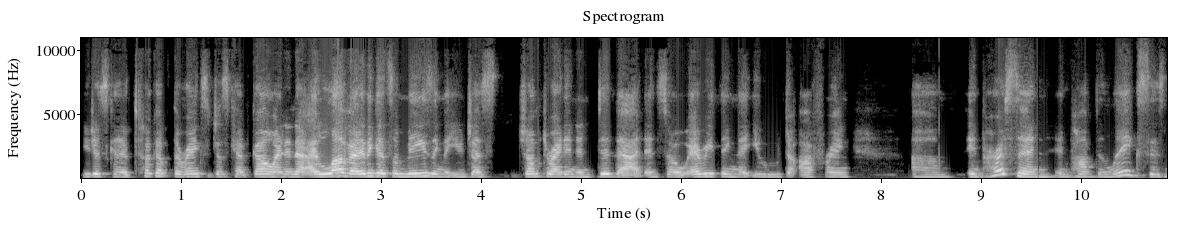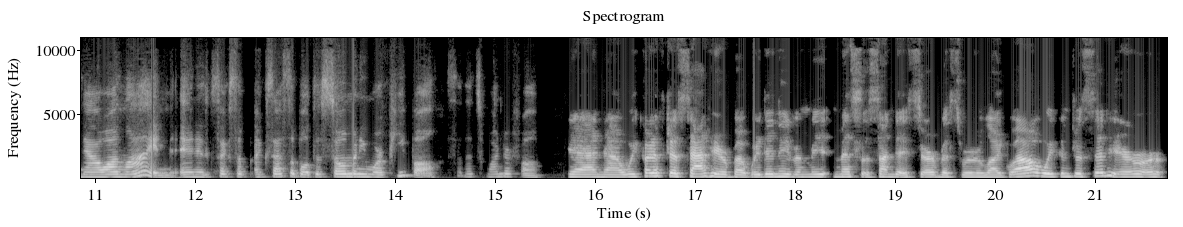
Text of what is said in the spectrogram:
you just kind of took up the ranks and just kept going and i love it i think it's amazing that you just jumped right in and did that. And so everything that you were offering um, in person in Pompton Lakes is now online and it's accessible to so many more people. So that's wonderful. Yeah, no, we could have just sat here, but we didn't even meet, miss a Sunday service. We were like, well, we can just sit here or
